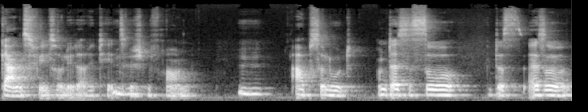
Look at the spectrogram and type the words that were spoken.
ganz viel Solidarität zwischen Frauen. Absolut. Und das ist so, das, also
